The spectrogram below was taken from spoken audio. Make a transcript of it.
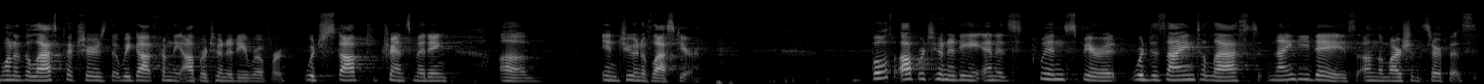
one of the last pictures that we got from the Opportunity rover, which stopped transmitting um, in June of last year. Both Opportunity and its twin Spirit were designed to last 90 days on the Martian surface,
